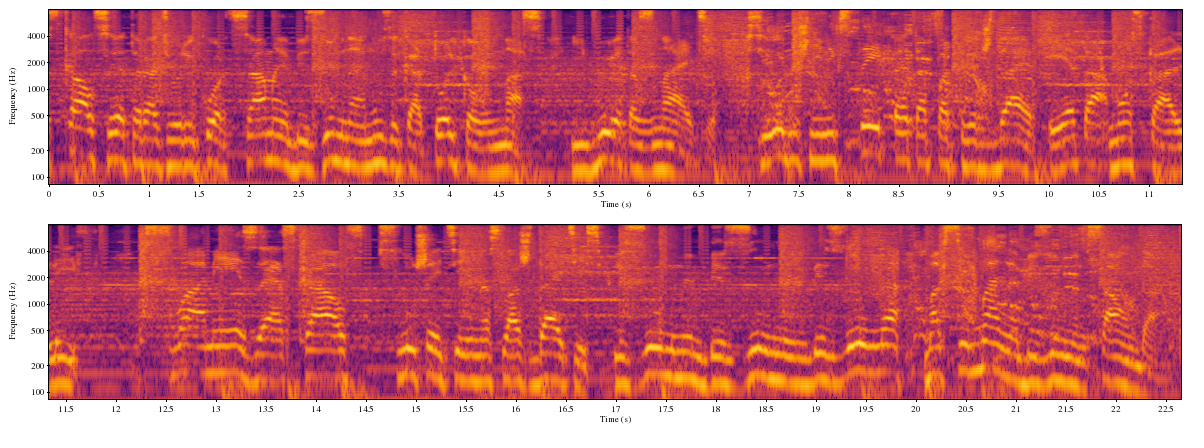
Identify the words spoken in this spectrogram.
The Skulls это Радио Рекорд. Самая безумная музыка только у нас. И вы это знаете. Сегодняшний микстейп это подтверждает. И это Москалиф. С вами The Skulls. Слушайте и наслаждайтесь безумным, безумным, безумно, максимально безумным саундом.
